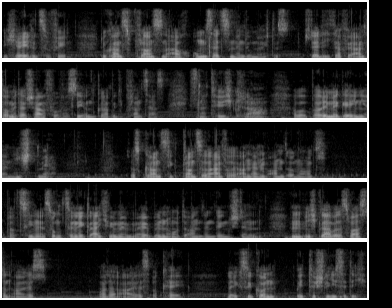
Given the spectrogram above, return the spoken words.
ich rede zu viel. Du kannst Pflanzen auch umsetzen, wenn du möchtest. Stell dich dafür einfach mit der Schaufel vor sie und grabe die Pflanze aus. Ist natürlich klar, aber Bäume gehen ja nicht mehr. Du kannst die Pflanze dann einfach an einem anderen Ort platzieren. Es funktioniert gleich wie mit Möbeln oder anderen Gegenständen. Hm, ich glaube, das war's dann alles war dann alles okay. Lexikon, bitte schließe dich.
